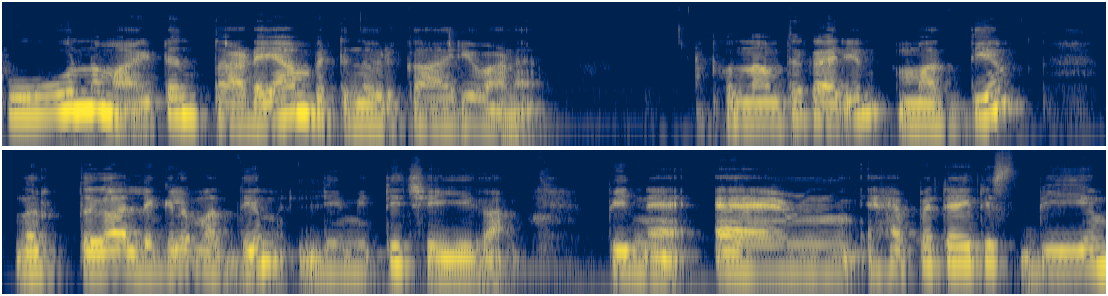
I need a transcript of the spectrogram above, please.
പൂർണമായിട്ടും തടയാൻ പറ്റുന്ന ഒരു കാര്യമാണ്. ഒന്നാമത്തെ കാര്യം മദ്യം നിർത്തുക അല്ലെങ്കിൽ മദ്യം ലിമിറ്റ് ചെയ്യുക. പിന്നെ ഹെപ്പറ്റൈറ്റിസ് ബിയും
